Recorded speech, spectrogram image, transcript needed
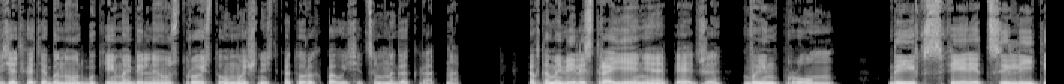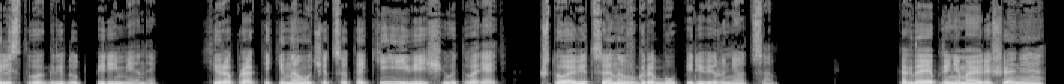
Взять хотя бы ноутбуки и мобильные устройства, мощность которых повысится многократно. Автомобилестроение, опять же, военпром. Да и в сфере целительства грядут перемены. Хиропрактики научатся такие вещи вытворять, что Авиценна в гробу перевернется. Когда я принимаю решение,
